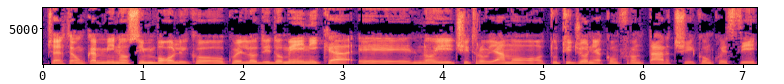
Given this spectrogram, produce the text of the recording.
Certo, è un cammino simbolico quello di domenica e noi ci troviamo tutti i giorni a confrontarci con questi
